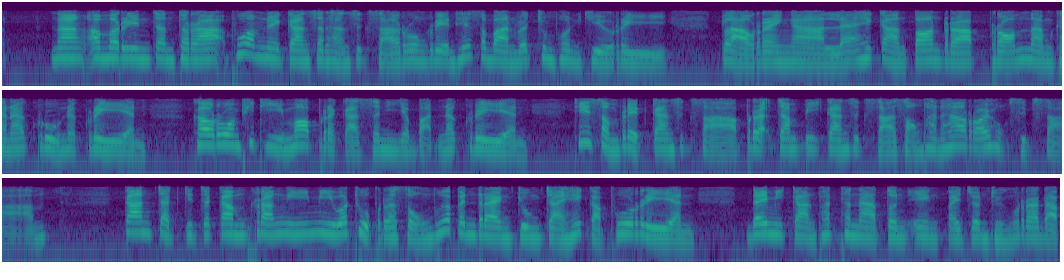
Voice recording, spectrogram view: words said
ด นางอมรินจันทระผู้อำนวยการสถานศึกษาโรงเรียนเทศบาลวัดชุมพลคีรี กล่าวรายงานและให้การต้อนรับพร้อมนำคณะครูนักเรียน เข้าร่วมพิธีมอบประกาศนียบัตรนักเรียน ที่สำเร็จการศึกษาประจำปีการศึกษา 2563 การจัดกิจกรรมครั้งนี้มีวัตถุประสงค์เพื่อเป็นแรงจูงใจให้กับผู้เรียน ได้มีการพัฒนาตนเองไปจนถึงระดับ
